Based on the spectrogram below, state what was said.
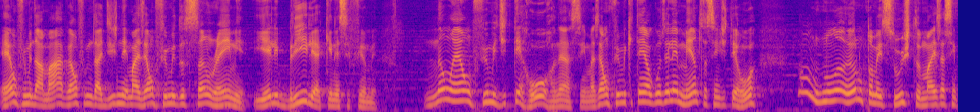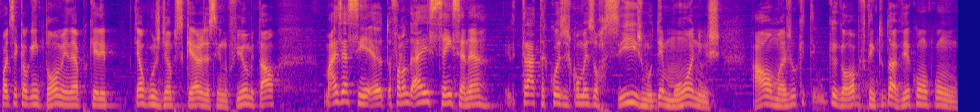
É um filme da Marvel, é um filme da Disney, mas é um filme do Sam Raimi. E ele brilha aqui nesse filme. Não é um filme de terror, né, assim, mas é um filme que tem alguns elementos, assim, de terror. Não, não, eu não tomei susto, mas, assim, pode ser que alguém tome, né, porque ele tem alguns jump scares, assim, no filme e tal. Mas, assim, eu tô falando da essência, né? Ele trata coisas como exorcismo, demônios, almas, o que, o que óbvio tem tudo a ver com, com,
